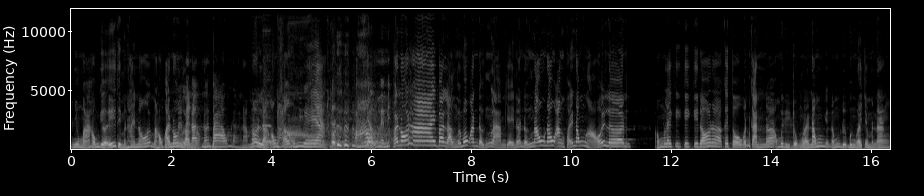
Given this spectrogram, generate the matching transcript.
nhưng mà không vừa ý thì mình hay nói mà không phải nói mẹ lần nói, đâu. nói ba bốn lần nằm nói lần ông sợ không nghe. À, giận mẹ mới phải nói hai ba lần mới mốt anh đừng làm vậy nữa đừng nấu nấu ăn phải nóng hổi lên. Ông lấy cái cái cái đó đó cái tô bánh canh đó ông mới đi Ừ. trụng lại nóng ông đưa bưng lại cho mình ăn.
